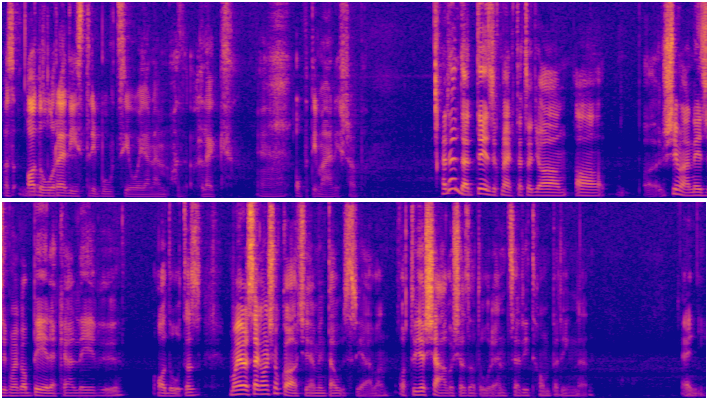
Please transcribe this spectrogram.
az adó redistribúciója nem az legoptimálisabb. Hát nem, de nézzük meg, tehát, hogy a, a, a simán nézzük meg a béreken lévő adót. Az Magyarországon sokkal alacsonyabb, mint Ausztriában. Ott ugye sávos az adórendszer, itthon pedig nem. Ennyi.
